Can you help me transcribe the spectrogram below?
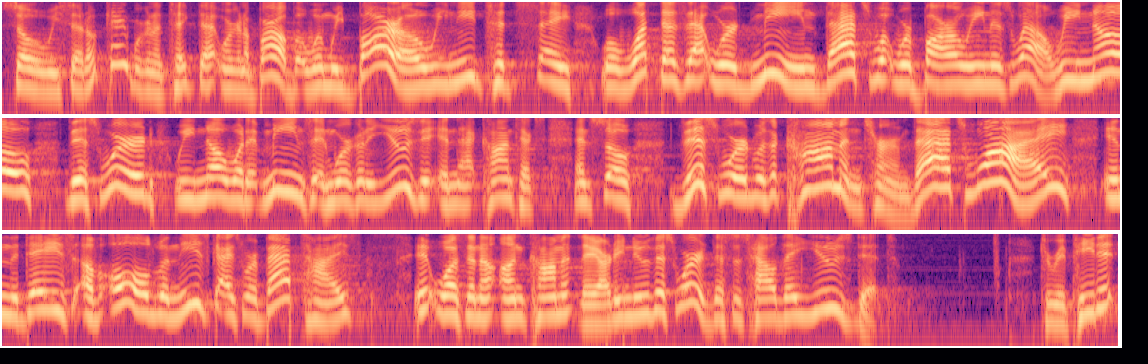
So we said, okay, we're going to take that, we're going to borrow. But when we borrow, we need to say, well, what does that word mean? That's what we're borrowing as well. We know this word, we know what it means, and we're going to use it in that context. And so this word was a common term. That's why in the days of old, when these guys were baptized, it wasn't an uncommon, they already knew this word. This is how they used it. To repeat it,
